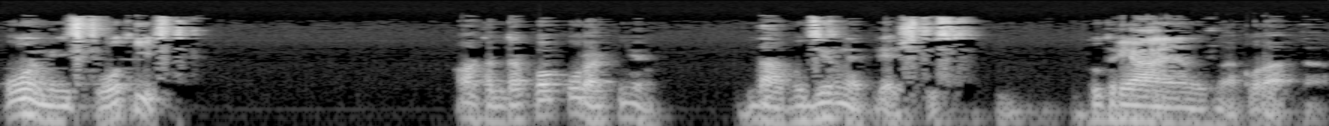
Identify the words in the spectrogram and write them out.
Ой, у меня есть вот есть. А, тогда поаккуратнее. Да, в дерне прячьтесь. Тут реально нужно аккуратно.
